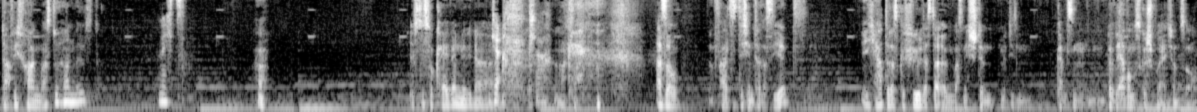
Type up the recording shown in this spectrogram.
Darf ich fragen, was du hören willst? Nichts. Ist es okay, wenn wir wieder... Ja, klar. Okay. Also, falls es dich interessiert, ich hatte das Gefühl, dass da irgendwas nicht stimmt mit diesem ganzen Bewerbungsgespräch und so.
